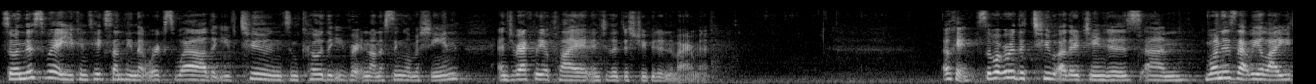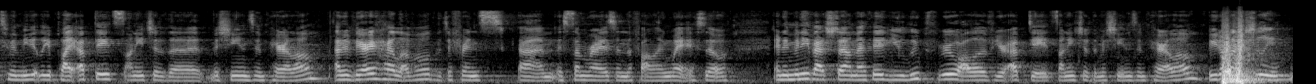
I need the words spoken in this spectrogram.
So in this way, you can take something that works well, that you've tuned, some code that you've written on a single machine, and directly apply it into the distributed environment. Okay, so what were the two other changes? Um, one is that we allow you to immediately apply updates on each of the machines in parallel. At a very high level, the difference um, is summarized in the following way. So in a mini batch style method, you loop through all of your updates on each of the machines in parallel, but you don't actually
